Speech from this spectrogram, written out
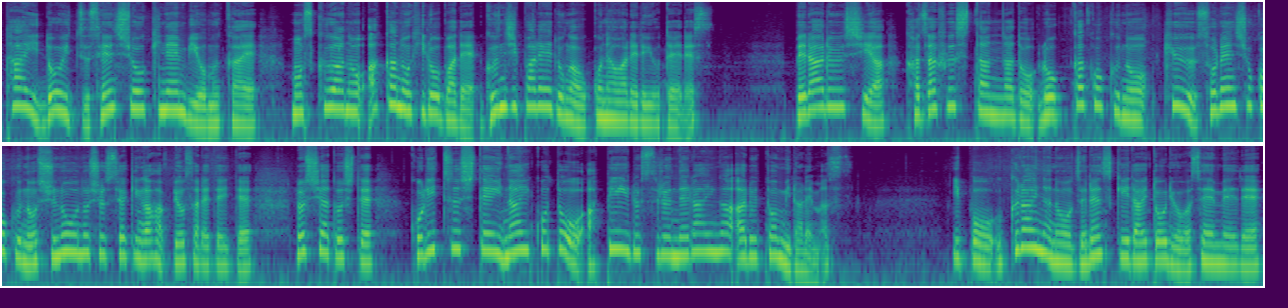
対ドイツ戦勝記念日を迎えモスクワの赤の広場で軍事パレードが行われる予定です。ベラルーシやカザフスタンなど6カ国の旧ソ連諸国の首脳の出席が発表されていて、ロシアとして孤立していないことをアピールする狙いがあるとみられます。一方、ウクライナのゼレンスキー大統領は声明で、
